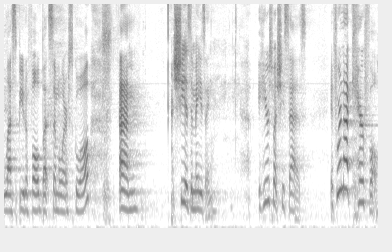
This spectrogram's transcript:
less beautiful but similar school. Um, she is amazing. Here's what she says If we're not careful,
